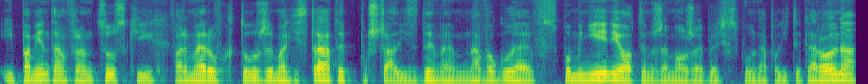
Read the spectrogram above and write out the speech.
i pamiętam francuskich farmerów, którzy magistraty puszczali z dymem na w ogóle wspomnienie o tym, że może być wspólna polityka rolna.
